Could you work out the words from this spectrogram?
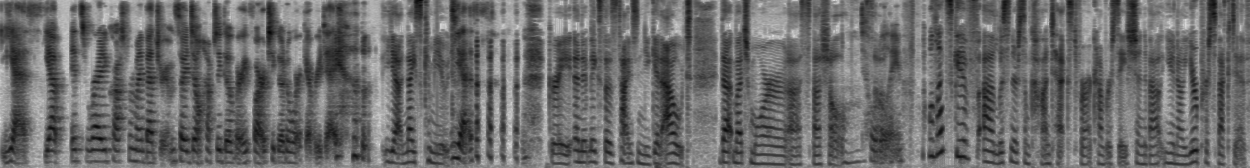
Yes. Yep. It's right across from my bedroom, so I don't have to go very far to go to work every day. yeah, nice commute. Yes. Great. And it makes those times when you get out that much more uh, special. Totally. So, well, let's give uh, listeners some context for our conversation about, you know, your perspective.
